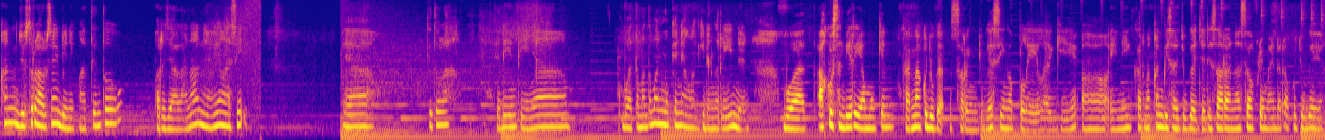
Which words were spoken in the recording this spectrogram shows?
kan justru harusnya dinikmatin tuh perjalanannya ya gak sih ya gitulah jadi intinya buat teman-teman mungkin yang lagi dengerin dan buat aku sendiri ya mungkin karena aku juga sering juga sih ngeplay lagi uh, ini karena kan bisa juga jadi sarana self reminder aku juga ya.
